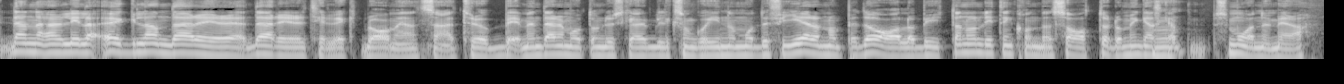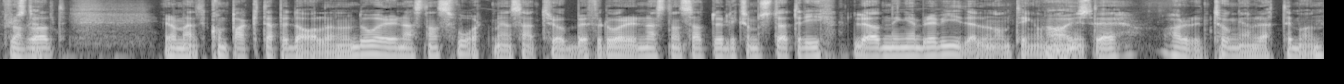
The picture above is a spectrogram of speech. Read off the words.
den där lilla öglan, där är, det, där är det tillräckligt bra med en sån här trubbig. Men däremot om du ska liksom gå in och modifiera någon pedal och byta någon liten kondensator, de är ganska Mm. små numera, framförallt i de här kompakta pedalerna. Och då är det nästan svårt med en sån här trubbig, för då är det nästan så att du liksom stöter i lödningen bredvid eller någonting om Ja, man inte har tungan rätt i mun.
